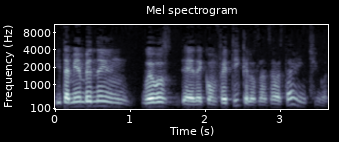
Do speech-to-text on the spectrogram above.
Y también venden huevos eh, de confeti que los lanzaba. Está bien chingón.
